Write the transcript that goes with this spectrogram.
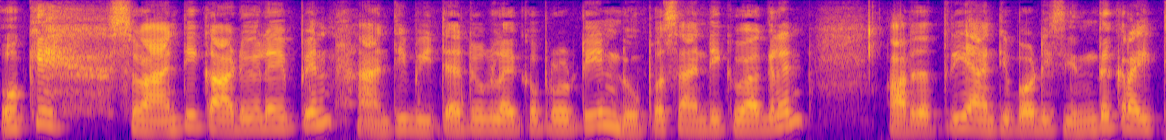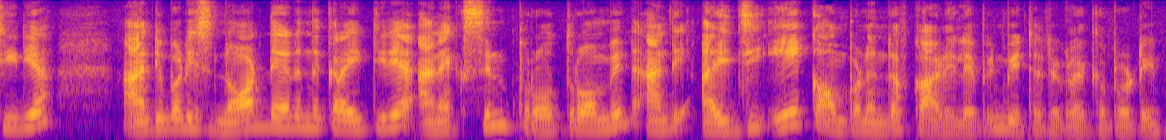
Okay, so anti-cardiolipin, anti-beta-2 glycoprotein, lupus anticoagulant are the three antibodies in the criteria. Antibodies not there in the criteria, annexin, prothrombin and the IgA component of cardiolipin beta-2 glycoprotein,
